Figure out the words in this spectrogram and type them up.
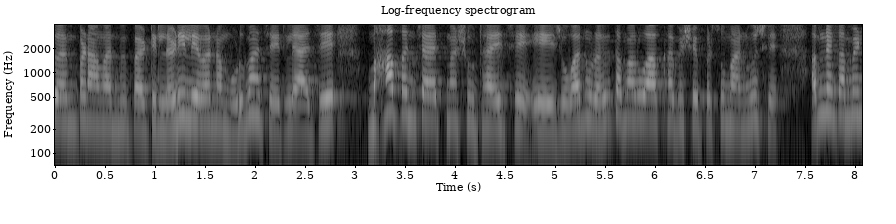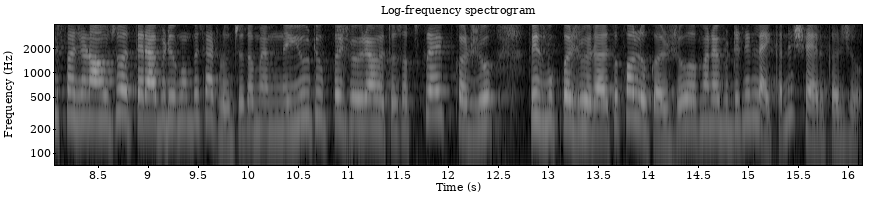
તો એમ પણ આમ આદમી પાર્ટી લડી લેવાના મૂડમાં છે. એટલે આજે મહાપંચાયતમાં શું થાય છે એ જોવાનું રહ્યું તમારું આખા વિષય પર શું માનવું છે? અમને કમેન્ટ્સમાં જણાવજો. અત્યારે આ વિડીયોમાં બસ આટલું જ. તમે અમને યુટ્યુબ પર જોઈ રહ્યા હોય તો સબસ્ક્રાઇબ કરજો, ફેસબુક પર જોઈ રહ્યા હોય તો ફોલો કરજો. અમારા વિડીયોને લાઇક અને શેર કરજો.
